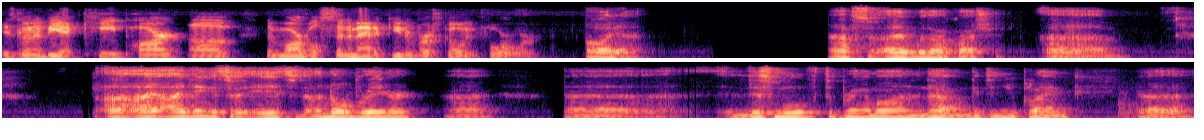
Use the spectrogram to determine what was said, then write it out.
is going to be a key part of the Marvel Cinematic Universe going forward. Oh yeah, absolutely, uh, without question. Um, I I think it's a it's a no brainer. Uh, uh, this move to bring him on and have him continue playing uh,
